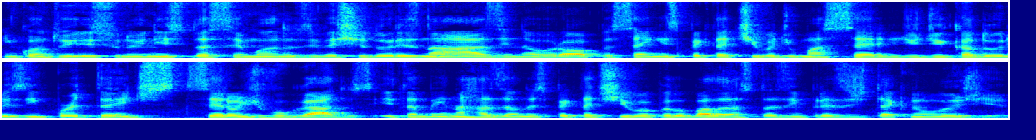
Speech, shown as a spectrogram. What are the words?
Enquanto isso, no início da semana, os investidores na Ásia e na Europa seguem a expectativa de uma série de indicadores importantes que serão divulgados e também na razão da expectativa pelo balanço das empresas de tecnologia.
